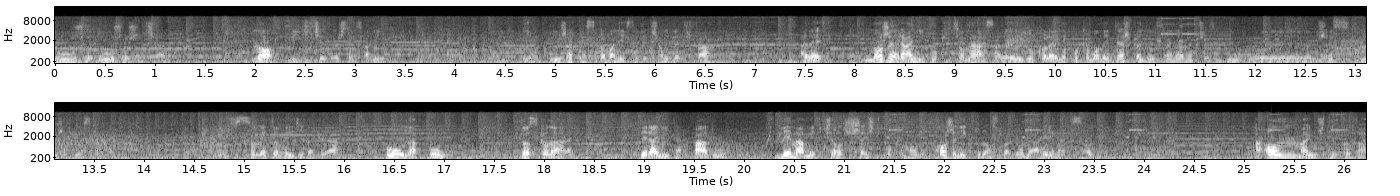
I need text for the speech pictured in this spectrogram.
dużo, dużo życia. No, widzicie zresztą sami. No, burza piaskowa niestety ciągle trwa. Ale może rani póki co nas, ale jego kolejne Pokémony też będą zranione przez, bu yy, przez burzę piaskową. Więc w sumie to wyjdzie tak na pół na pół. Doskonale. Tyranitar padł. My mamy wciąż 6 Pokémonów. Może niektóre osłabione, ale jednak są. A on ma już tylko dwa.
